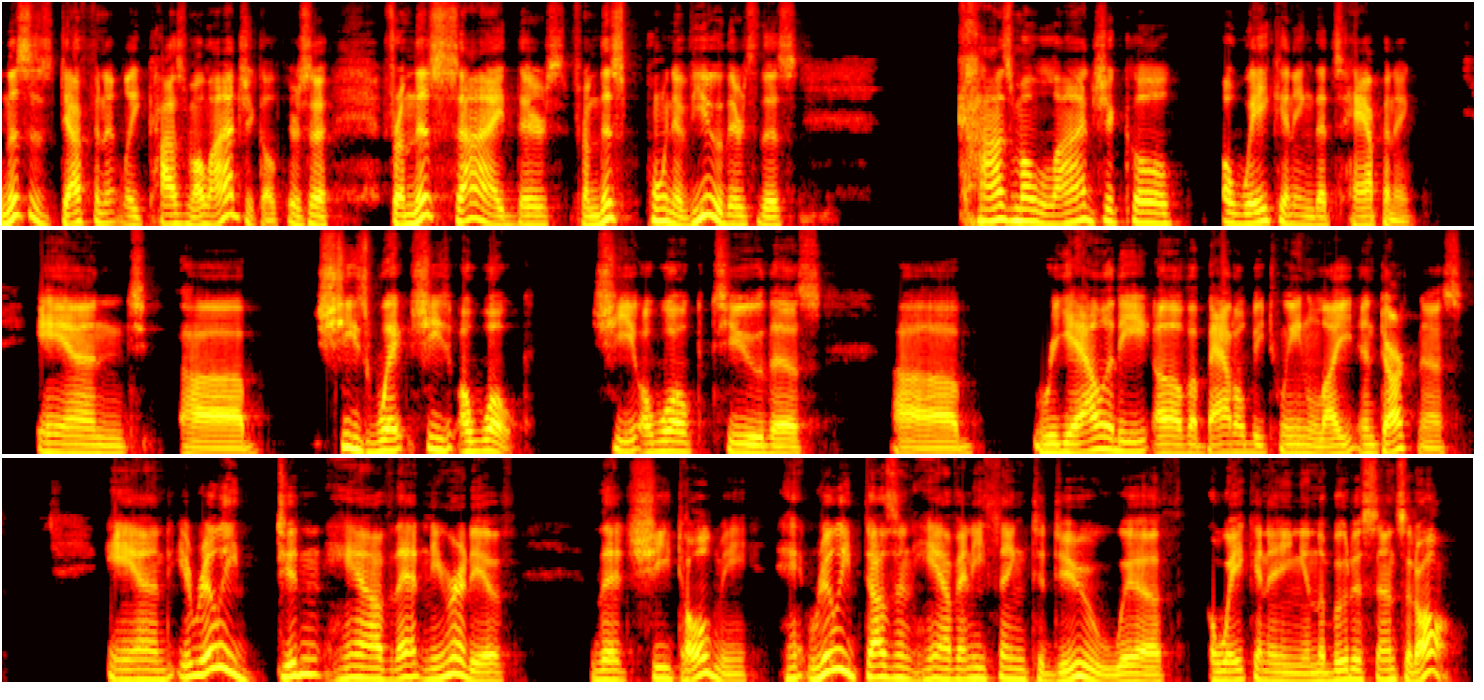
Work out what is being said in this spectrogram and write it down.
and this is definitely cosmological there's a from this side there's from this point of view there's this cosmological awakening that's happening. And uh, she's wa- she's awoke. She awoke to this uh, reality of a battle between light and darkness. And it really didn't have that narrative that she told me really doesn't have anything to do with awakening in the Buddhist sense at all.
